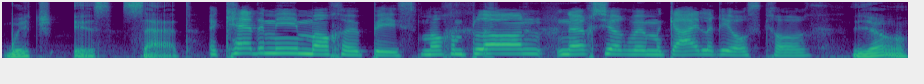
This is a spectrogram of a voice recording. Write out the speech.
Which is sad. Academy, mach etwas. Mach einen Plan. Nächstes Jahr wollen wir geilere Oscars. Ja,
